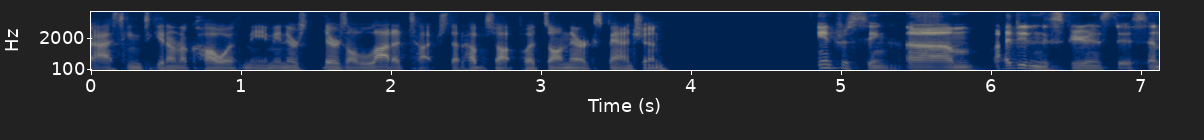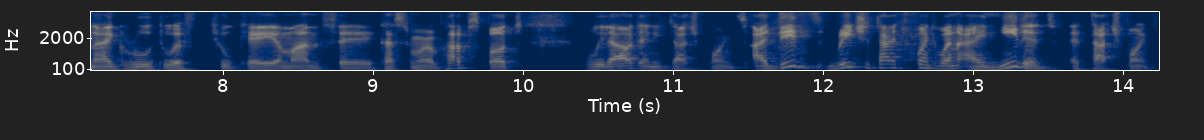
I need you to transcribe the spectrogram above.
asking to get on a call with me. I mean, there's there's a lot of touch that HubSpot puts on their expansion interesting. Um, I didn't experience this, and I grew to a 2K a month uh, customer of HubSpot without any touch points. I did reach a touch point when I needed a touch point,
